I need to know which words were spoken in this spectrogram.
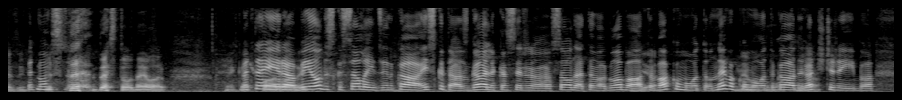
nezinu. Bet mums- Es, es to nevaru. Vienkārši Bet te ir pārvārīt. bildes, kas salīdzina, kā izskatās gaļa, kas ir saldētavā glabāta, Jā. vakumota un nevakumota, Nevakumota, kāda ir jā. atšķirība, ā,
